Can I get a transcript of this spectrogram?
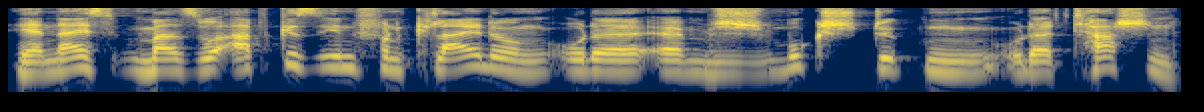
Ja, nice. Mal so abgesehen von Kleidung oder ähm, mhm. Schmuckstücken oder Taschen,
